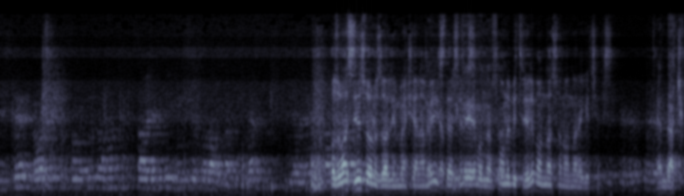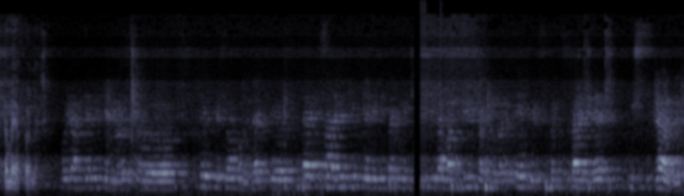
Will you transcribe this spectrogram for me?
Bizde Norveç'te sorduğu zaman sadece bir İngilizce soru aldılar bizden. O zaman sizin sorunuzu alayım ben Şenan Bey isterseniz. Bitirelim ondan sonra. Onu bitirelim ondan sonra onlara geçeriz. Hem de açıklama yaparlar. Hocam tebrik ediyoruz. Ee, tek bir sorum olacak. Ee, belki sadece Türkiye milli takım için değil ama büyük takımların en büyük sıkıntısı belki de istikrardır.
